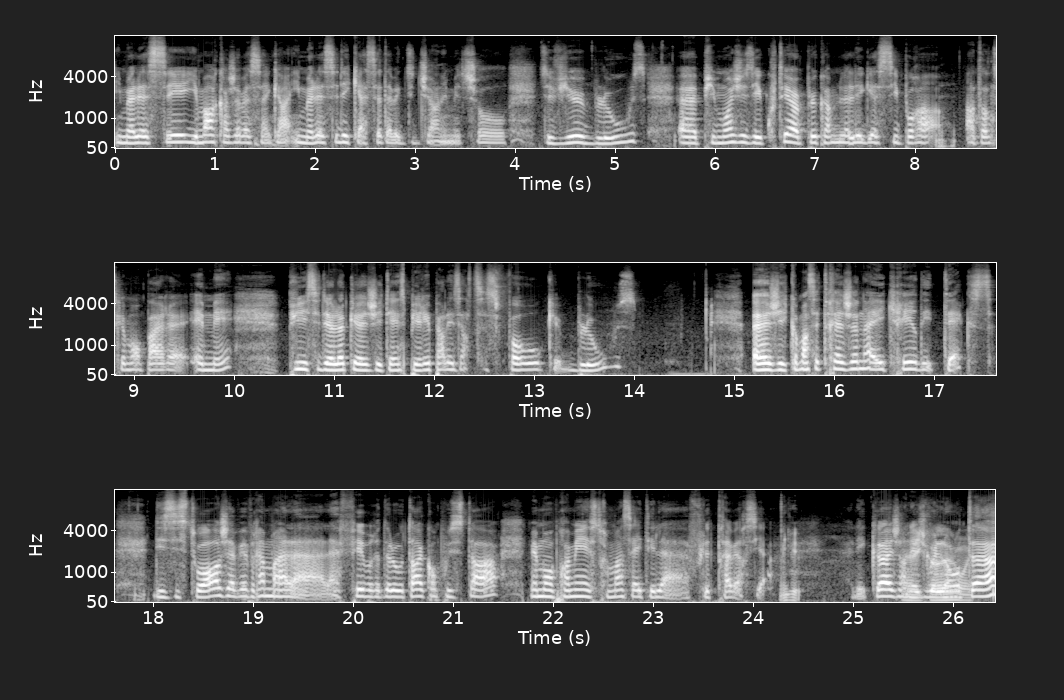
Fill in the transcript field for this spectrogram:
il m'a laissé, il est mort quand j'avais 5 ans, il m'a laissé des cassettes avec du Johnny Mitchell, du vieux blues. Puis moi, je les ai écoutés un peu comme le Legacy pour en- entendre ce que mon père aimait. Puis c'est de là que j'ai été inspirée par les artistes folk, blues. Euh, j'ai commencé très jeune à écrire des textes, des histoires. J'avais vraiment la, la fibre de l'auteur-compositeur, mais mon premier instrument, ça a été la flûte traversière. À l'école, j'en ai joué ouais, longtemps.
